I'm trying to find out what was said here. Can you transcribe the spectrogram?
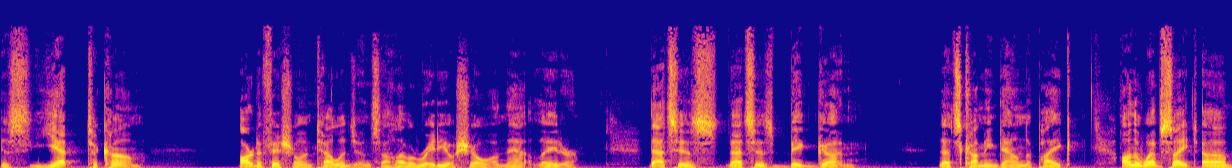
is yet to come. Artificial intelligence. I'll have a radio show on that later. That's his, that's his big gun. That's coming down the pike. On the website, uh,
